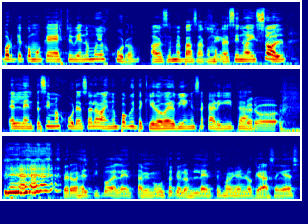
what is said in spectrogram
porque como que estoy viendo muy oscuro. A veces me pasa, como Sí. que si no hay sol, el lente sí me oscurece la vaina un poco y te quiero ver bien esa carita. Pero, pero es el tipo de lente. A mí me gusta que los lentes más bien lo que hacen es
